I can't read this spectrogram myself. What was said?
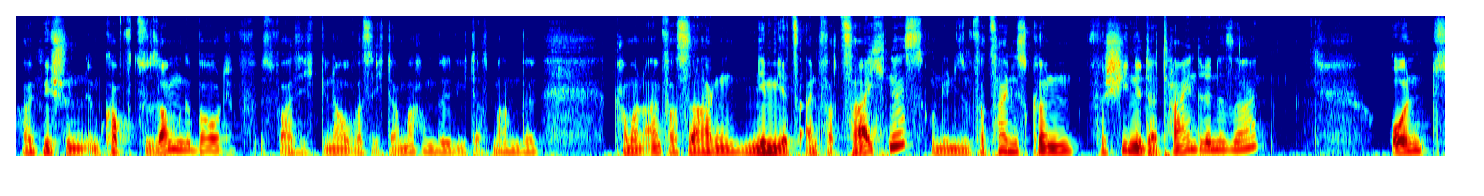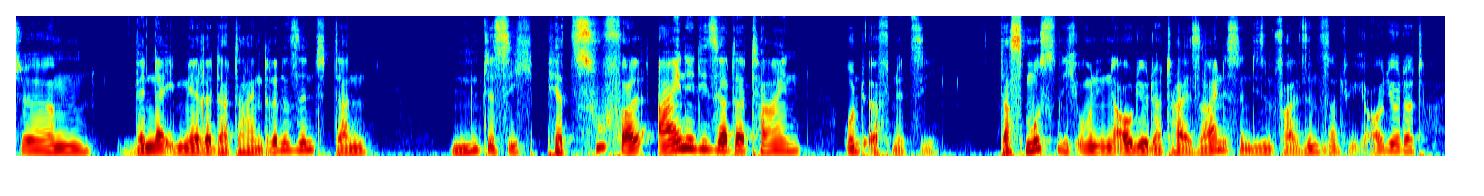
habe ich mir schon im Kopf zusammengebaut. Jetzt weiß ich genau, was ich da machen will, wie ich das machen will kann man einfach sagen, nimm jetzt ein Verzeichnis und in diesem Verzeichnis können verschiedene Dateien drin sein. Und ähm, wenn da eben mehrere Dateien drin sind, dann nimmt es sich per Zufall eine dieser Dateien und öffnet sie. Das muss nicht unbedingt eine Audiodatei sein. Ist in diesem Fall sind es natürlich Audiodateien.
